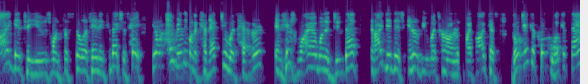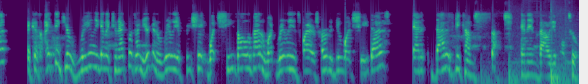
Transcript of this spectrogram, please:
I get to use when facilitating connections. Hey, you know, what? I really want to connect you with Heather, and here's why I want to do that. And I did this interview with her on my podcast. Go take a quick look at that because I think you're really going to connect with her and you're going to really appreciate what she's all about and what really inspires her to do what she does. And that has become such an invaluable tool.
